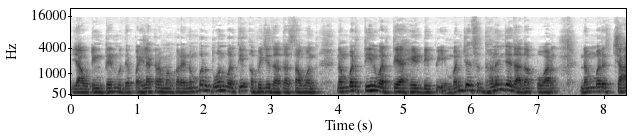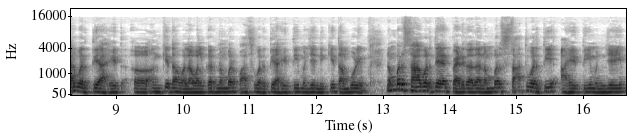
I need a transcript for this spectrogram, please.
या वोटिंग ट्रेनमध्ये पहिल्या क्रमांकावर आहे. नंबर दोनवरती अभिजित दादा सावंत. नंबर तीनवरती आहे डी पी म्हणजेच धनंजय दादा पवार. नंबर चारवरती आहेत अंकिता वलावलकर. नंबर पाचवरती आहे ती म्हणजे निकी तांबोळी नंबर सहावरती आहेत पॅडेदादा नंबर सातवरती आहे ती म्हणजे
